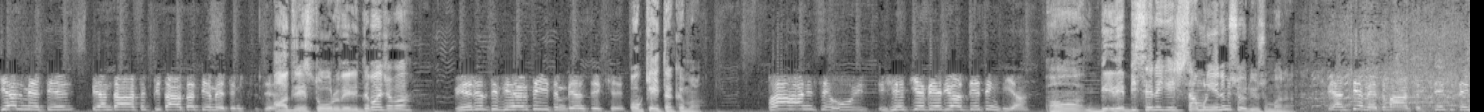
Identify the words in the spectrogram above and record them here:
gelmedi ben de artık bir daha da demedim size Adres doğru verildi mi acaba? verildi verdiydim ben Zeki Okey takımı. ha hani sen, o, hediye veriyoruz dedin ya Aa, ve bir sene geçti sen bunu yeni mi söylüyorsun bana? ben demedim artık Zeki de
